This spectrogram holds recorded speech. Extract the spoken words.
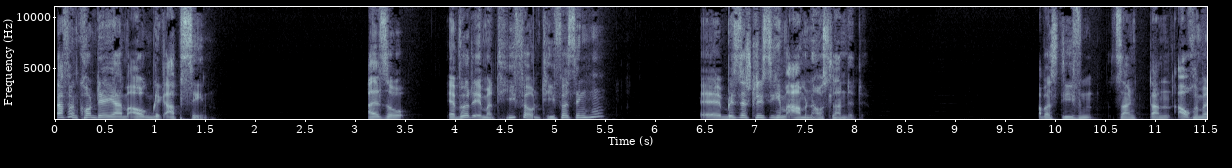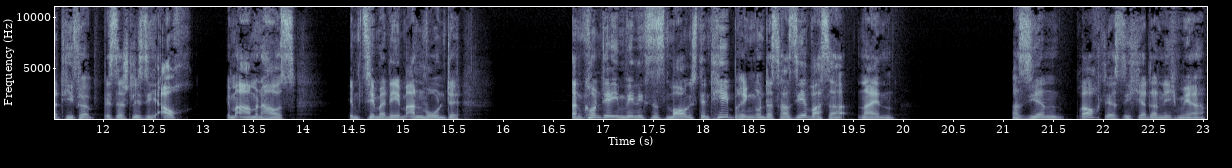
Davon konnte er ja im Augenblick absehen. Also, er würde immer tiefer und tiefer sinken, äh, bis er schließlich im Armenhaus landete. Aber Stephen sank dann auch immer tiefer, bis er schließlich auch im Armenhaus im Zimmer nebenan wohnte. Dann konnte er ihm wenigstens morgens den Tee bringen und das Rasierwasser. Nein, Rasieren brauchte er sich ja dann nicht mehr.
